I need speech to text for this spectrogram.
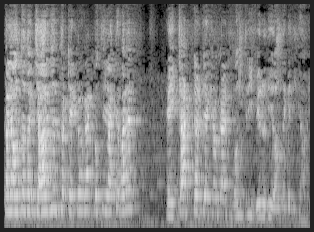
তাহলে অন্তত চারজন তো টেকনোক্র্যাট মন্ত্রী রাখতে পারেন। এই চারটা টেকনোক্র্যাট মন্ত্রী বিরোধী দল থেকে দিতে হবে।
